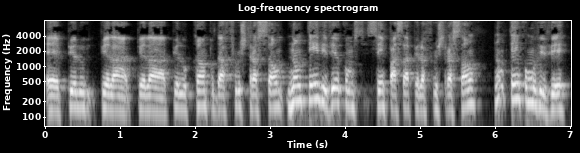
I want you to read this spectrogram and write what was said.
é, pelo, pela, pela, pelo campo da frustração. Não tem viver como sem passar pela frustração, não tem como viver.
